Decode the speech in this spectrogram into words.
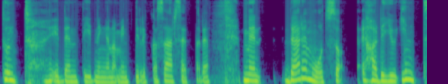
tunt i den tidningen om inte lyckas ersätta det. Men Däremot så har det ju inte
